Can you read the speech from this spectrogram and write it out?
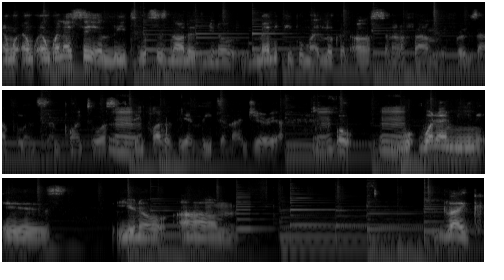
and, and, and, when I say elite, this is not a, you know, many people might look at us and our family, for example, and, and point to us mm. as being part of the elite in Nigeria. Mm. But mm. W- what I mean is, you know, um, like,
